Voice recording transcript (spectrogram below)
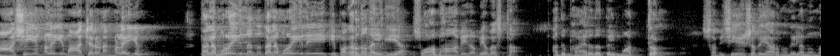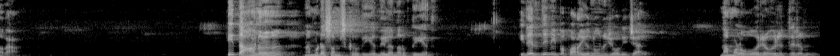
ആശയങ്ങളെയും ആചരണങ്ങളെയും തലമുറയിൽ നിന്ന് തലമുറയിലേക്ക് പകർന്നു നൽകിയ സ്വാഭാവിക വ്യവസ്ഥ അത് ഭാരതത്തിൽ മാത്രം സവിശേഷതയാർന്ന് നിലനിന്നതാണ്. ഇതാണ് നമ്മുടെ സംസ്കൃതിയെ നിലനിർത്തിയത്. ഇതെന്തിനിപ്പോൾ പറയുന്നു എന്ന് ചോദിച്ചാൽ നമ്മൾ ഓരോരുത്തരും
